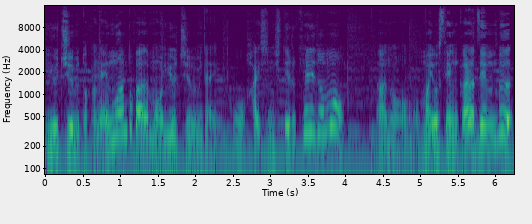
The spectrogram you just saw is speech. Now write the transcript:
う YouTube とかね M1 とかも YouTube みたいにこう配信してるけれどもあの、まあ、予選から全部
